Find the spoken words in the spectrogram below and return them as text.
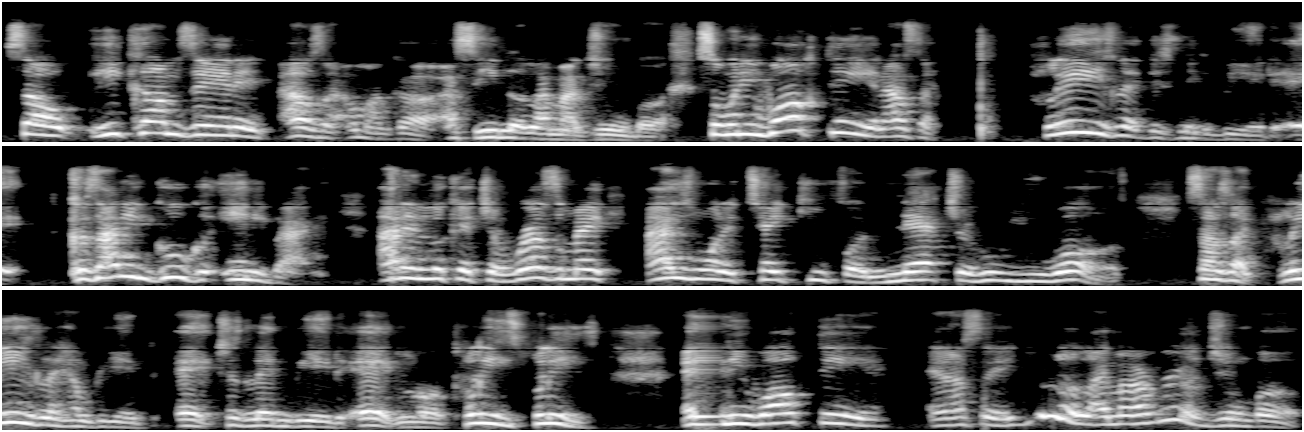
So he comes in and I was like, oh my God, I see he looked like my June boy. So when he walked in, I was like, please let this nigga be able to act because I didn't Google anybody. I didn't look at your resume. I just want to take you for natural who you was. So I was like, please let him be able to act. Just let him be able to act, Lord. Please, please. And he walked in and I said, You look like my real Junebug.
